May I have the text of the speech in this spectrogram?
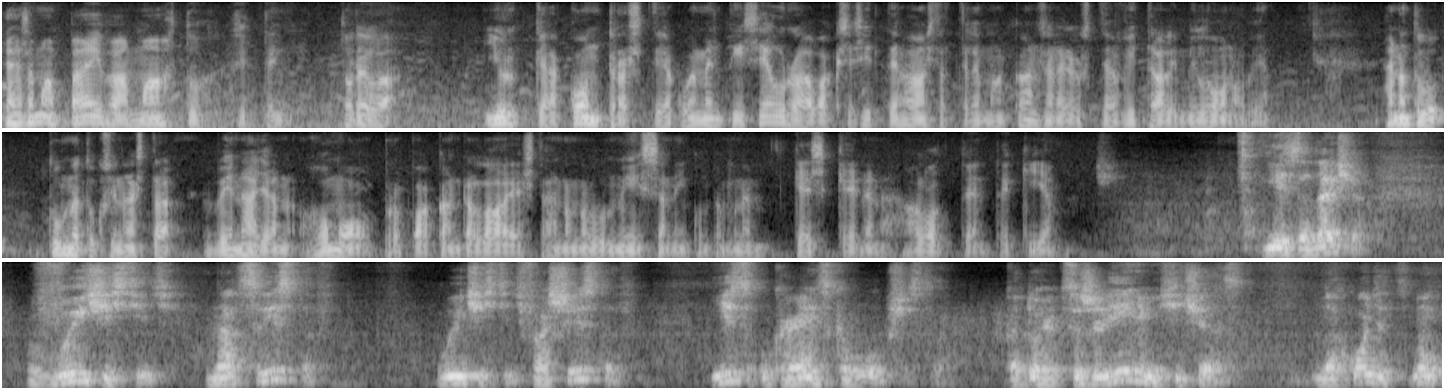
Tähän samaan päivään mahtui sitten todella jyrkkää kontrastia, kun me mentiin seuraavaksi sitten haastattelemaan kansanedustaja Vitali Milonovia. Hän on tullut tunnetuksi näistä Venäjän homopropagandalaeista. Hän on ollut niissä niin kuin tämmöinen keskeinen aloitteen tekijä. Есть задача вычистить нацистов, вычистить фашистов из украинского общества, которые, к сожалению, сейчас находят, ну,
